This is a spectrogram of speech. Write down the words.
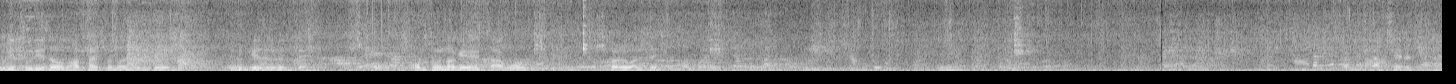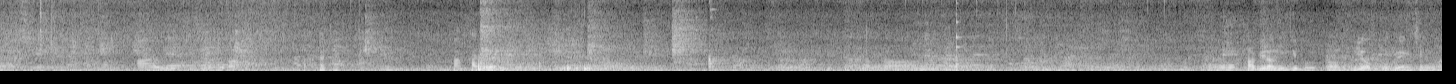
우리 둘이서 18,000원인데 이렇게 주는데 엄청나게 싸고 저렴한데? 응. 야채를 다 같이. 아 여기 드시는구나? 아 가져다 주세요 오 밥이랑 이게 뭘까? 미역국 냉채인가?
